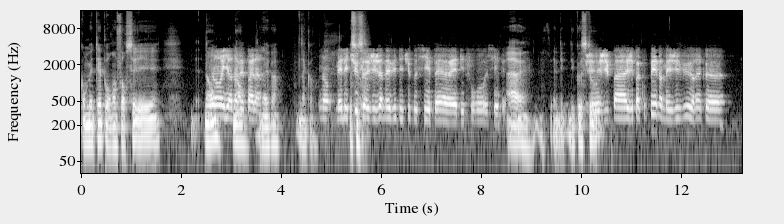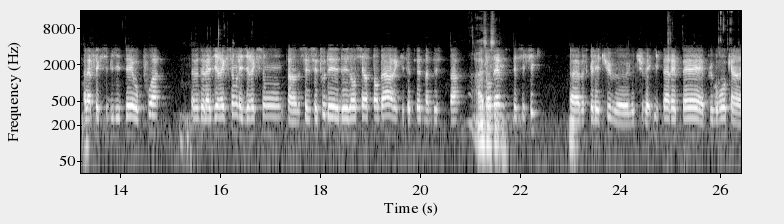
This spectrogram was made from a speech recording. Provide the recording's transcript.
qu'on mettait pour renforcer les... Non, il y en avait pas, là. Il n'y en avait pas, d'accord. Non, mais les tubes, j'ai jamais vu des tubes aussi épais euh, et des fourreaux aussi épais. Ah ouais, des, des costauds. Je- J'ai pas, pas coupé, mais j'ai vu rien que à la flexibilité, au poids de la direction, les directions, enfin, c'est, c'est tout des, des anciens standards et qui étaient peut-être même des standards Ah, tandem spécifiques, euh, parce que les tubes, euh, le tube est hyper épais, et plus gros qu'un,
